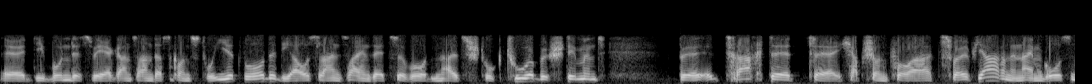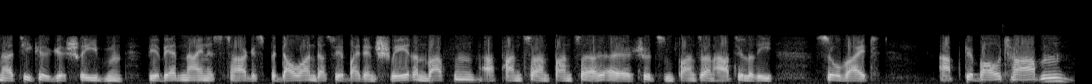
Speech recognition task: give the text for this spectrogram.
äh, die Bundeswehr ganz anders konstruiert wurde. Die Auslandseinsätze wurden als strukturbestimmend betrachtet. Äh, ich habe schon vor zwölf Jahren in einem großen Artikel geschrieben, wir werden eines Tages bedauern, dass wir bei den schweren Waffen, Panzern, Panzer, äh, Schützenpanzern, Artillerie so weit abgebaut haben.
